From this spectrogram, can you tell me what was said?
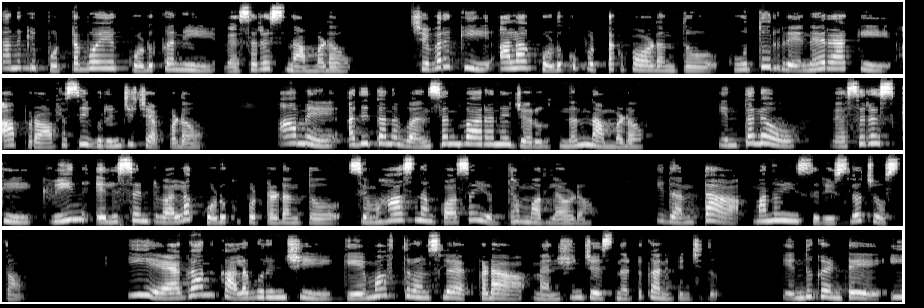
తనకి పుట్టబోయే కొడుకని వెసరస్ నమ్మడం చివరికి అలా కొడుకు పుట్టకపోవడంతో కూతురు రెనేరాకి ఆ ప్రాఫెసీ గురించి చెప్పడం ఆమె అది తన వంశం ద్వారానే జరుగుతుందని నమ్మడం. ఇంతలో వెసరస్కి క్వీన్ ఎలిసెంట్ వల్ల కొడుకు పుట్టడంతో సింహాసనం కోసం యుద్ధం మొదలవడం ఇదంతా మనం ఈ సిరీస్లో చూస్తాం. ఈ ఏగాన్ కళ గురించి గేమ్ ఆఫ్ థ్రోన్స్లో ఎక్కడా మెన్షన్ చేసినట్టు కనిపించదు. ఎందుకంటే ఈ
